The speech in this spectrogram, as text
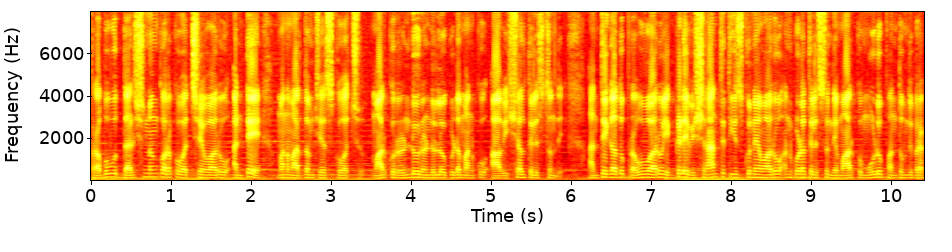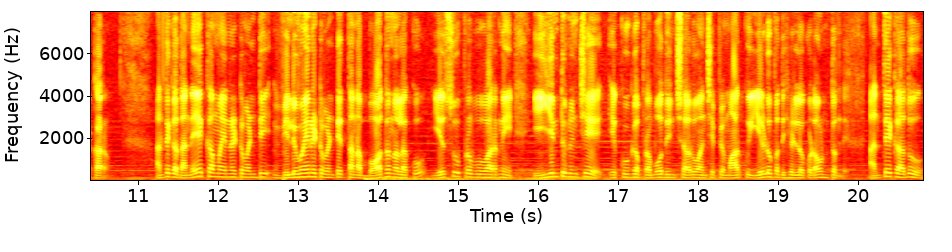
ప్రభువు దర్శనం కొరకు వచ్చేవారు అంటే మనం అర్థం చేసుకోవచ్చు. మార్కు రెండు రెండులో కూడా మనకు ఆ విషయాలు తెలుస్తుంది. అంతేకాదు ప్రభువారు ఇక్కడే విశ్రాంతి తీసుకునేవారు అని కూడా తెలుస్తుంది మార్కు మూడు పంతొమ్మిది ప్రకారం. అంతేకాదు అనేకమైనటువంటి విలువైనటువంటి తన బోధనలకు యేసు ప్రభు వారిని ఈ ఇంటి నుంచే ఎక్కువగా ప్రబోధించారు అని చెప్పి మార్కు ఏడు పదిహేడులో కూడా ఉంటుంది. అంతేకాదు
